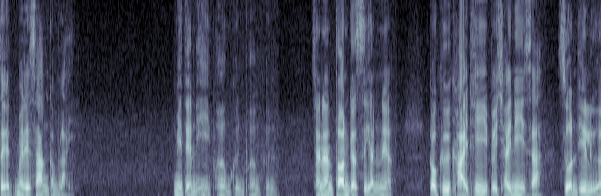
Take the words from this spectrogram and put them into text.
ษตรไม่ได้สร้างกำไร มีแต่หนี้เพิ่มขึ้นเพิ่มขึ้น ฉะนั้นตอนเกษียณเนี่ยก็คือขายที่ไปใช้หนี้ซะส่วนที่เหลือ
